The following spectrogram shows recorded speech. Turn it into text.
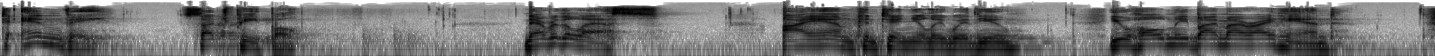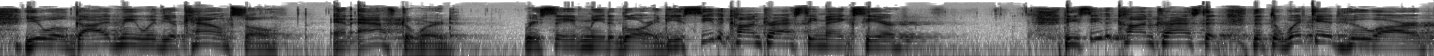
to envy such people. Nevertheless, I am continually with you you hold me by my right hand. You will guide me with your counsel, and afterward receive me to glory. Do you see the contrast he makes here? Do you see the contrast that, that the wicked who are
